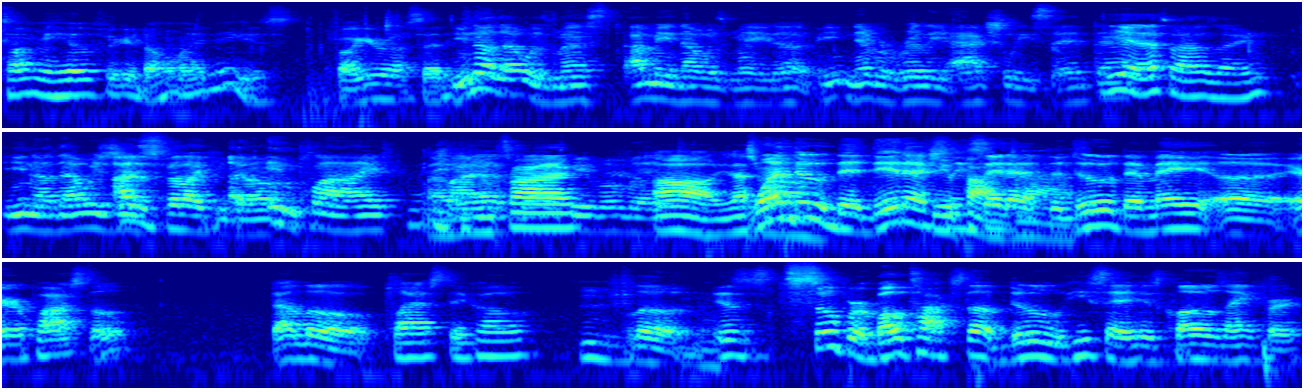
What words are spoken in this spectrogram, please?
Tommy Hill figured don't like niggas. Foggy I said it. You know that was messed. I mean, that was made up. He never really actually said that. Yeah, that's what I was like. You know, that was just, I just feel like he uh, don't. implied Oh, by implied. people. But Oh, that's One wrong. dude that did actually say that, the dude that made uh Aeropostale, that little plastic hoe, Mm. look, is super Botoxed up dude. He said his clothes ain't for.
